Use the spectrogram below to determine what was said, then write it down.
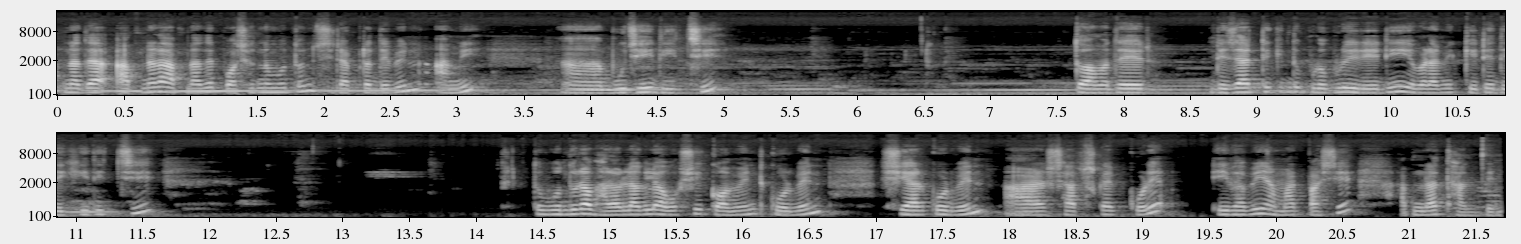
আপনাদের আপনারা আপনাদের পছন্দ মতন সিরাপটা দেবেন। আমি বুঝেই দিচ্ছি। তো আমাদের ডেজার্টটি কিন্তু পুরোপুরি রেডি এবার আমি কেটে দেখিয়ে দিচ্ছি। তো বন্ধুরা, ভালো লাগলে অবশ্যই কমেন্ট করবেন শেয়ার করবেন, আর সাবস্ক্রাইব করে এইভাবেই আমার পাশে আপনারা থাকবেন।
